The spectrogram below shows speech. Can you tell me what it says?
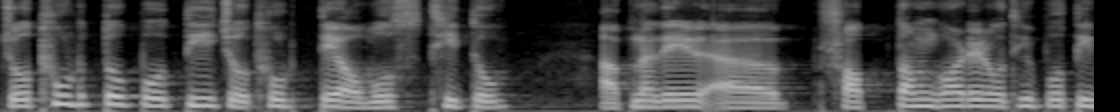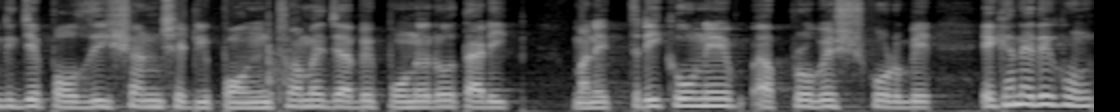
চতুর্থ পতি চতুর্থে অবস্থিত। আপনাদের সপ্তম ঘরের অধিপতির যে পজিশন সেটি পঞ্চমে যাবে পনেরো তারিখ। মানে ত্রিকোণে প্রবেশ করবে। এখানে দেখুন,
